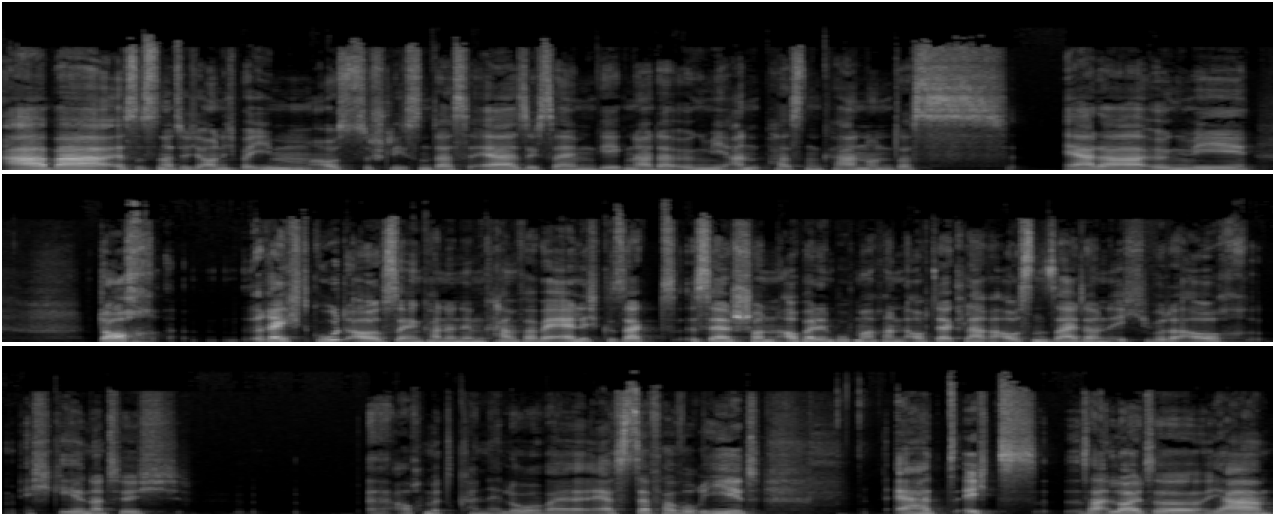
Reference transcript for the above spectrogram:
aber es ist natürlich auch nicht bei ihm auszuschließen, dass er sich seinem Gegner da irgendwie anpassen kann und dass er da irgendwie doch recht gut aussehen kann in dem Kampf. Aber ehrlich gesagt ist er schon auch bei den Buchmachern auch der klare Außenseiter und ich würde auch, ich gehe natürlich äh, auch mit Canelo, weil er ist der Favorit. Er hat echt Leute, ja,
